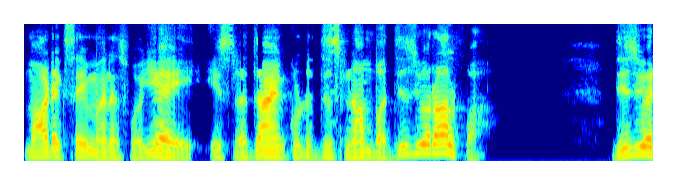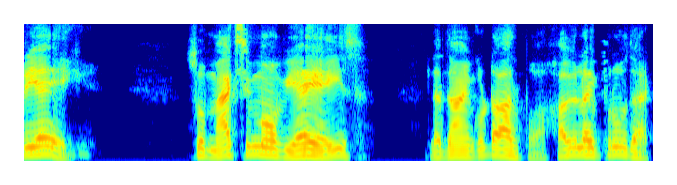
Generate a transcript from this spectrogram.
mod xi minus yi is less than equal to this number, this is your alpha. This is your a. So maximum of a is less than equal to alpha. How will I prove that?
